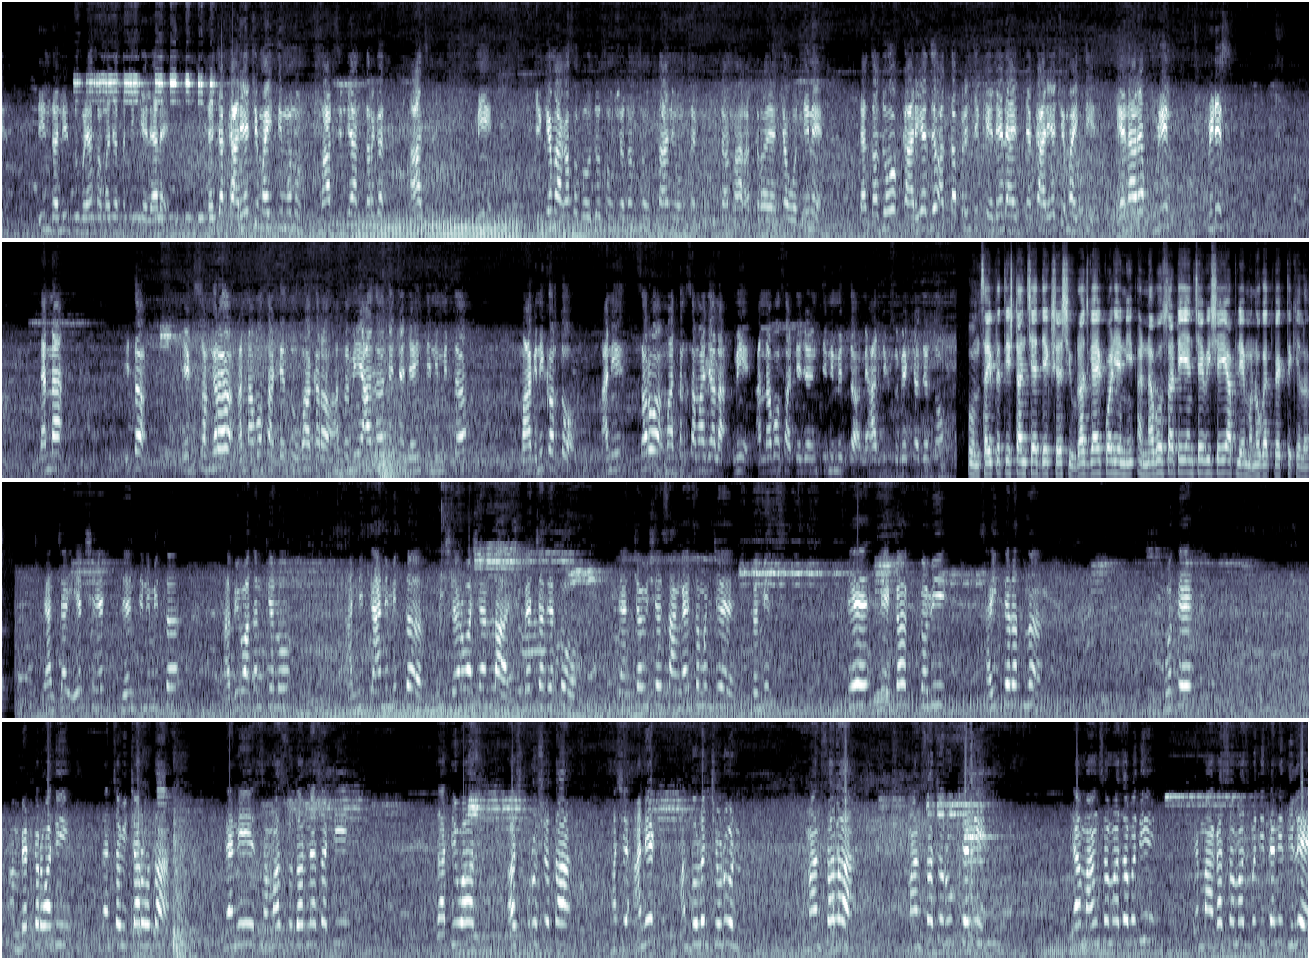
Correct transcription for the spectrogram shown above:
दीनदलित दुबळ्या समाजासाठी केलेलं आहे त्यांच्या कार्याची माहिती म्हणून स्मार्ट सिटी अंतर्गत आज मुख्य मागास बौद्ध संशोधन संस्था आणि ओमसाई प्रतिष्ठान महाराष्ट्र यांच्या वतीने त्यांचा जो कार्य जे आतापर्यंत जे केलेले आहेत त्या कार्याची माहिती येणाऱ्या पुढील पिढीस त्यांना इथं एक संग्रह अण्णाभाऊ साठेचं उभा करावा. असं मी आज त्यांच्या जयंतीनिमित्त मागणी करतो. आणि सर्व मातंग समाजाला मी अण्णाभाऊ साठे जयंतीनिमित्त मी हार्दिक शुभेच्छा देतो. ओमसाई प्रतिष्ठानचे अध्यक्ष शिवराज गायकवाड यांनी अण्णाभाऊ साठे यांच्याविषयी आपले मनोगत व्यक्त केलं. यांच्या एकशे एक जयंतीनिमित्त अभिवादन केलो आणि त्यानिमित्त मी शहरवासियांना शुभेच्छा देतो. त्यांच्याविषयी सांगायचं म्हणजे कमीच ते लेखक कवी साहित्यरत्न होते. आंबेडकरवादी त्यांचा विचार होता. त्यांनी समाज सुधारण्यासाठी जातीवाद अस्पृश्यता असे अनेक आंदोलन छेडून माणसाला माणसाचं रूप त्यांनी या मांग समाजामध्ये या मागास समाजमध्ये त्यांनी दिले.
